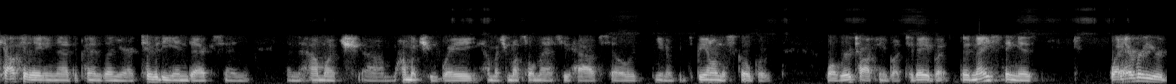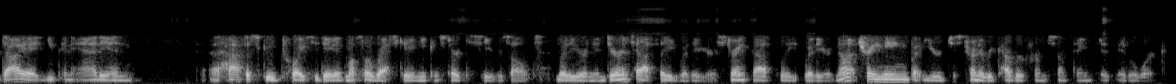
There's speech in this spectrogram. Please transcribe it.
Calculating that depends on your activity index and and how much um, how much you weigh, how much muscle mass you have. So you know it's beyond the scope of what we're talking about today. But the nice thing is, whatever your diet, you can add in a half a scoop twice a day of muscle rescue and you can start to see results. Whether you're an endurance athlete, whether you're a strength athlete, whether you're not training, but you're just trying to recover from something, it, will work.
